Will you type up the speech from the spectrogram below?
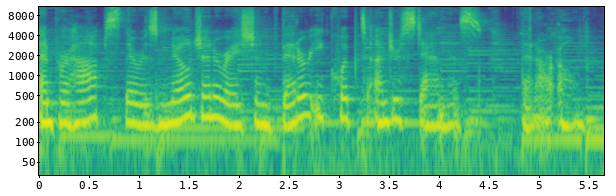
And perhaps there is no generation better equipped to understand this than our own.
